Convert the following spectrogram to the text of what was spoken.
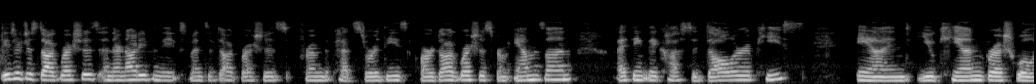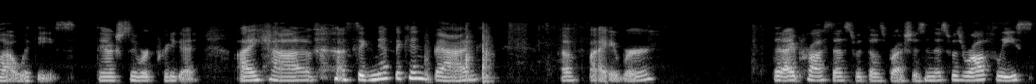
These are just dog brushes, and they're not even the expensive dog brushes from the pet store. These are dog brushes from Amazon. I think they cost a dollar a piece, and you can brush wool out with these. They actually work pretty good. I have a significant bag of fiber that I processed with those brushes, and this was raw fleece.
